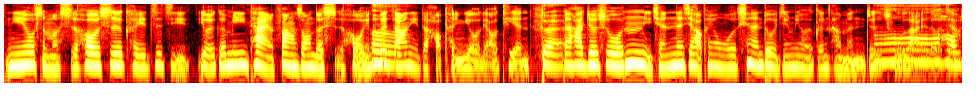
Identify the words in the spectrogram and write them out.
你有什么时候是可以自己有一个 me time 放松的时候？你会不会找你的好朋友聊天？”对，那他就说：“嗯，以前那些好朋友，我现在都已经没有跟他们就是出来了这样。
